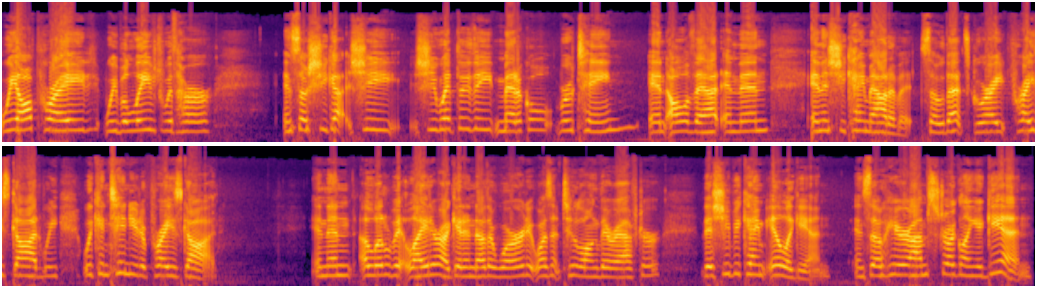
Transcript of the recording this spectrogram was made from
we all prayed, we believed with her, and so she got she she went through the medical routine and all of that, and then and then she came out of it. So that's great. Praise God. We we continue to praise God. And then a little bit later, I get another word. It wasn't too long thereafter that she became ill again. And so here I'm struggling again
